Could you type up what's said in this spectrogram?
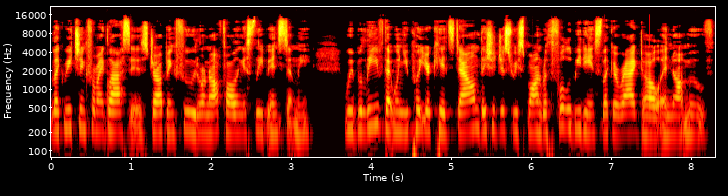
like reaching for my glasses, dropping food, or not falling asleep instantly. We believe that when you put your kids down, they should just respond with full obedience like a rag doll and not move.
